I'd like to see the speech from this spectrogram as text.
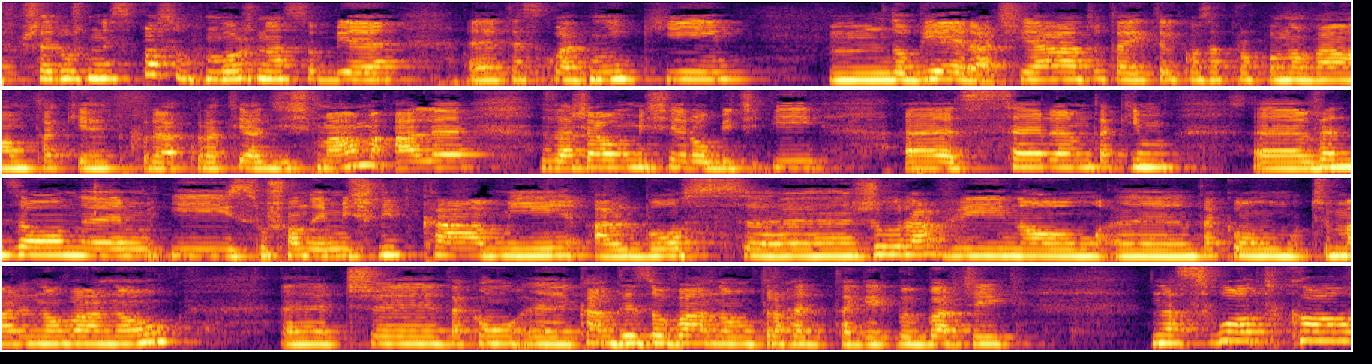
w przeróżny sposób można sobie te składniki mm, dobierać. Ja tutaj tylko zaproponowałam takie, które akurat ja dziś mam, ale zdarzało mi się robić i z serem takim E, wędzonym i suszonymi śliwkami, albo z e, żurawiną, e, taką czy marynowaną, czy taką kandyzowaną, trochę tak jakby bardziej na słodko.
